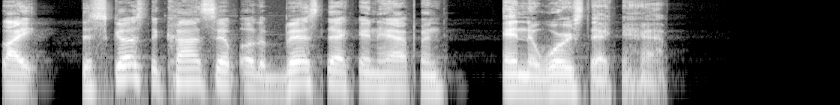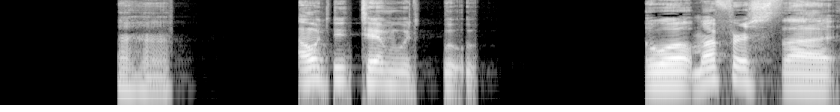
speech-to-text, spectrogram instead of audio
like discuss the concept of the best that can happen and the worst that can happen. Uh huh. I want you to tell me what, what Well, my first thought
